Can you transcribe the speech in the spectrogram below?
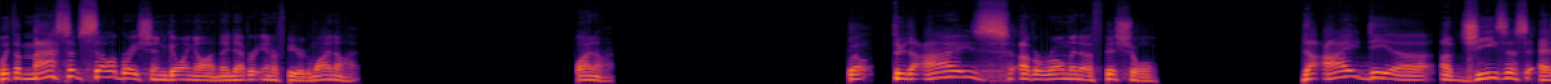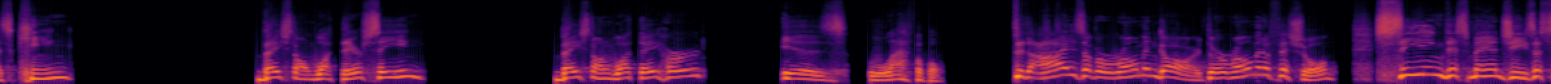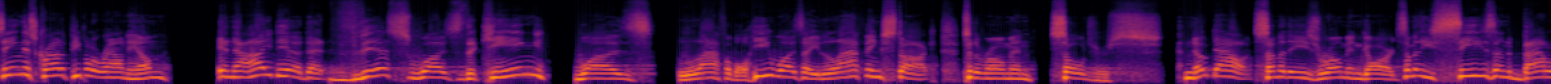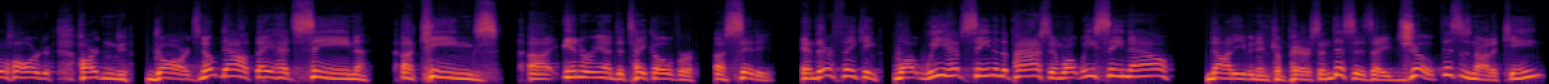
With a massive celebration going on, they never interfered. Why not? Why not? Well, through the eyes of a Roman official, the idea of Jesus as king, based on what they're seeing, based on what they heard, is laughable. Through the eyes of a Roman guard, through a Roman official, seeing this man Jesus, seeing this crowd of people around him, and the idea that this was the king was laughable. He was a laughing stock to the Roman soldiers. No doubt some of these Roman guards, some of these seasoned, battle hardened guards, no doubt they had seen a king's uh, enter in to take over a city. And they're thinking, what we have seen in the past and what we see now, not even in comparison. This is a joke. This is not a king.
